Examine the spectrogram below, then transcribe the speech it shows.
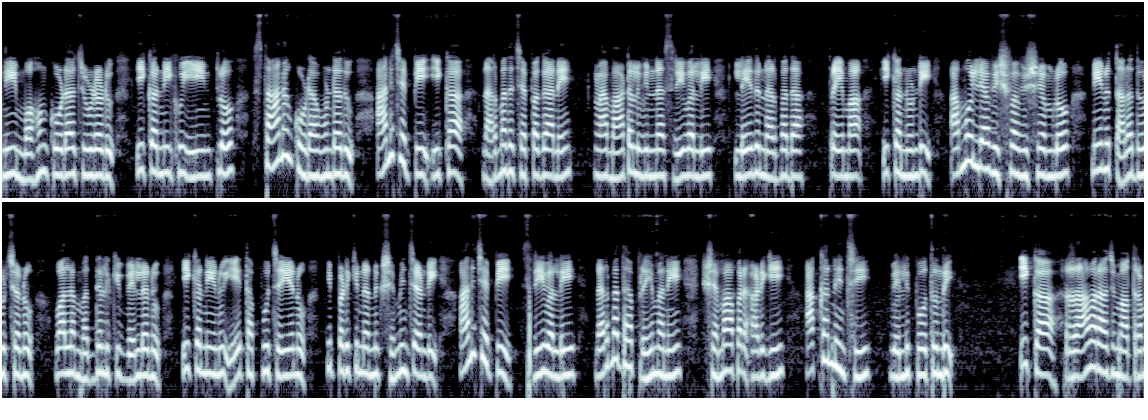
నీ మొహం కూడా చూడడు. ఇక నీకు ఈ ఇంట్లో స్థానం కూడా ఉండదు అని చెప్పి ఇక నర్మద చెప్పగానే ఆ మాటలు విన్న శ్రీవల్లి లేదు నర్మద ప్రేమ ఇక నుండి అమూల్య విశ్వ విషయంలో నేను తలదూర్చను వాళ్ళ మధ్యలోకి వెళ్ళను. ఇక నేను ఏ తప్పు చేయను ఇప్పటికి నన్ను క్షమించండి అని చెప్పి శ్రీవల్లి నర్మద ప్రేమని క్షమాపణ అడిగి అక్కడి నుంచి వెళ్ళిపోతుంది. ఇక రామరాజు మాత్రం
